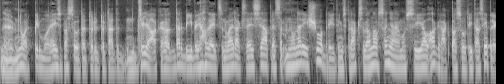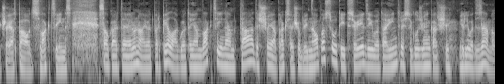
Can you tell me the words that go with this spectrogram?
No nu, ar pirmo reizi pasūtāt, tur, tur tāda dziļāka darbība jāveic un vairākas reizes jāprasa. Nu, un arī šobrīd viņas praksa vēl nav saņēmusi jau agrāk pasūtītās iepriekšējās paudzes vakcīnas. Savukārt, runājot par pielāgotajām vakcīnām, tādas šajā praksē šobrīd nav pasūtītas, jo iedzīvotāju interese gluži vienkārši ir ļoti zema.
